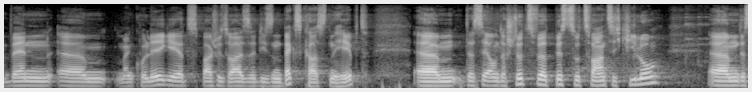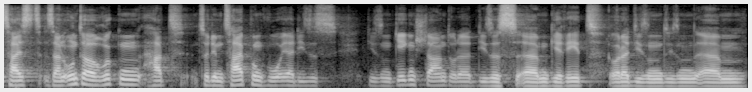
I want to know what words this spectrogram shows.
wenn ähm, mein Kollege jetzt beispielsweise diesen BEX-Kasten hebt, ähm, dass er unterstützt wird bis zu 20 Kilo. Ähm, das heißt, sein unterer Rücken hat zu dem Zeitpunkt, wo er dieses diesen Gegenstand oder dieses ähm, Gerät oder diesen, diesen ähm,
